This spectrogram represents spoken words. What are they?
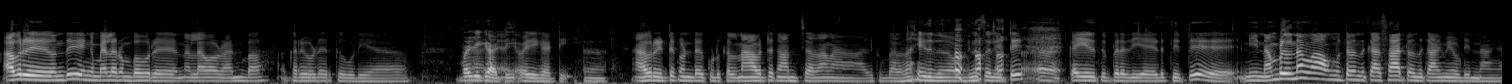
அவர் வந்து எங்க மேல ரொம்ப ஒரு நல்ல ஒரு அன்பா அக்கறையோட இருக்கக்கூடிய வழிகாட்டி. வழிகாட்டி. அவர்கிட்ட கொண்டு கொடுக்கல. நான் அவர்கிட்ட காமிச்சாதான் நான் அதுக்கு மேலே தான் எழுதுவேன் அப்படின்னு சொல்லிட்டு கையெழுத்து பிரதியை எடுத்துட்டு நீ நம்பலன்னா வா அவங்கள்ட்ட வந்து கா சார்ட்ட வந்து காமி அப்படின்னாங்க.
